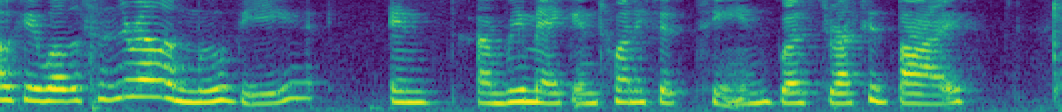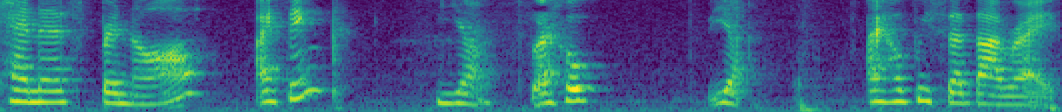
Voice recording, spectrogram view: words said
Okay, well, the Cinderella movie in a remake in 2015 was directed by Kenneth Branagh, I think. yes, I hope yeah. I hope we said that right.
